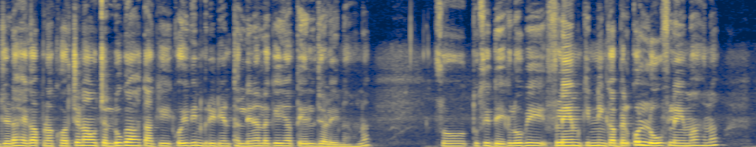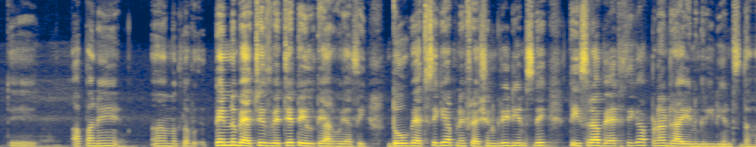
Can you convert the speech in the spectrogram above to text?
ਜਿਹੜਾ ਹੈਗਾ ਆਪਣਾ ਖੁਰਚਣਾ ਉਹ ਚੱਲੂਗਾ ਤਾਂ ਕਿ ਕੋਈ ਵੀ ਇਨਗਰੀਡੀਅੰਟ ਥੱਲੇ ਨਾ ਲੱਗੇ ਜਾਂ ਤੇਲ ਜਲੇ ਨਾ ਹੈ ਨਾ ਸੋ ਤੁਸੀਂ ਦੇਖ ਲਓ ਵੀ ਫਲੇਮ ਕਿੰਨੀ ਕਾ ਬਿਲਕੁਲ ਲੋ ਫਲੇਮ ਆ ਹੈ ਨਾ ਤੇ ਆਪਾਂ ਨੇ ਮਤਲਬ ਤਿੰਨ ਬੈਚਸ ਵਿੱਚ ਇਹ ਤੇਲ ਤਿਆਰ ਹੋਇਆ ਸੀ। ਦੋ ਬੈਚ ਸੀਗੇ ਆਪਣੇ ਫਰੈਸ਼ ਇਨਗਰੀਡੀਅੰਟਸ ਦੇ, ਤੀਸਰਾ ਬੈਚ ਸੀਗਾ ਆਪਣਾ ਡਰਾਈ ਇਨਗਰੀਡੀਅੰਟਸ ਦਾ।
